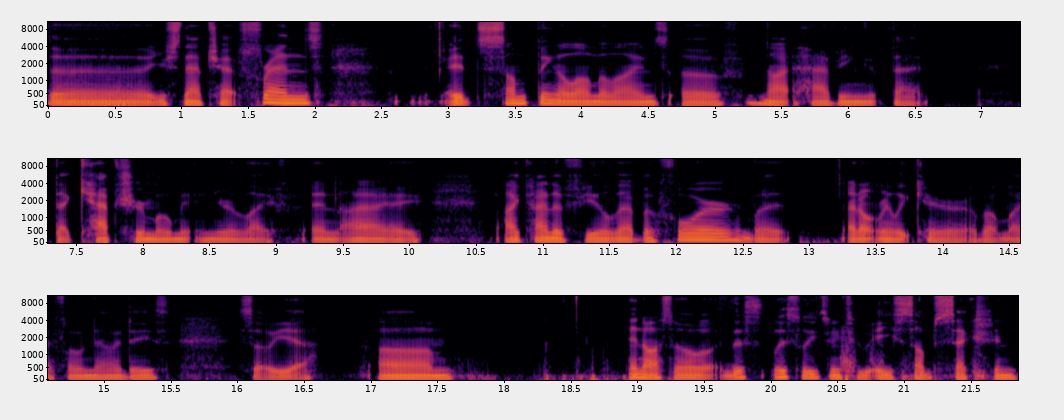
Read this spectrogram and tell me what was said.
the your Snapchat friends. It's something along the lines of not having that that capture moment in your life, and I I kind of feel that before, but I don't really care about my phone nowadays. So yeah. Um and also this this leads me to a subsection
